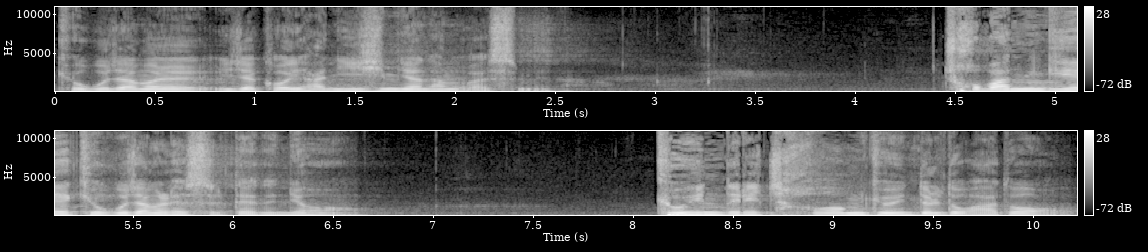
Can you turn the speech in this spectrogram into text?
교구장을 이제 거의 한 20년 한 것 같습니다. 초반기에 교구장을 했을 때는요, 교인들이 처음 교인들도 와도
